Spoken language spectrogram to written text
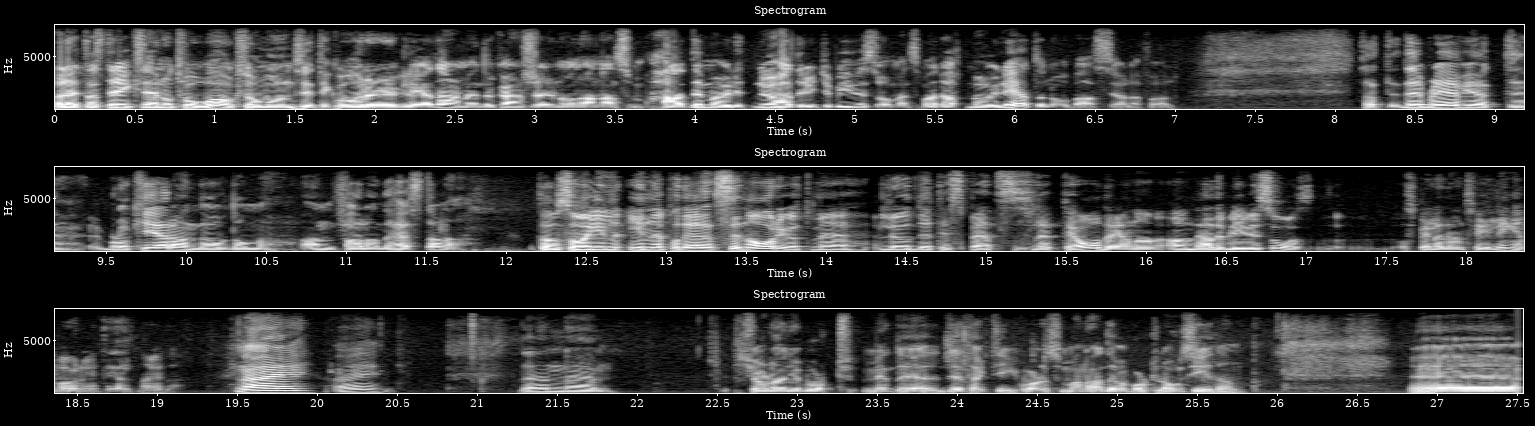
Valetta Strix är och tvåa också om hon sitter kvar i ryggledaren, men då kanske det är någon annan som hade möjlighet. Nu hade det inte blivit så, men som hade haft möjlighet att nå Bass i alla fall. Så att det blev ju ett blockerande av de anfallande hästarna. De som var in, inne på det scenariot med Luddet i spets och släpp till Adrian, och om det hade blivit så och spela den tvillingen var de inte helt nöjda. Nej, nej. Den eh, körde han ju bort med det, det taktikvalet som han hade på bort långsidan. Eh,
